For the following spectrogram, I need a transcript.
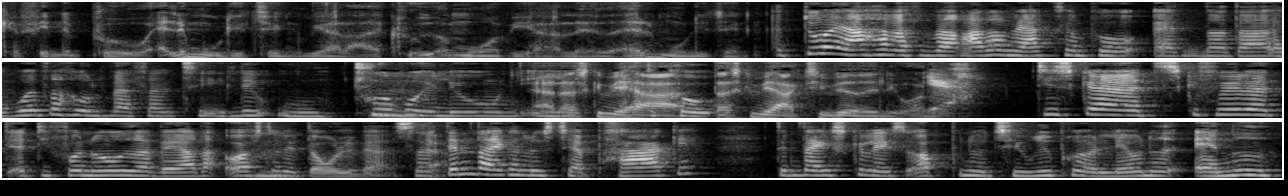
kan finde på alle mulige ting. Vi har leget kludermor, vi har lavet alle mulige ting. Du og jeg har i hvert fald været ret opmærksom på, at når der er weatherhole, i hvert fald til elevugen, turbo-elevugen Mm. Ja, i der skal vi have, der skal vi have aktiveret eleverne. Ja, de skal, de skal føle, at, de får noget ud af at være der, også når det er dårligt vejr. Så ja. dem, der ikke har lyst til at pakke, dem, der ikke skal læse op på noget teoriprøve og lave noget andet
